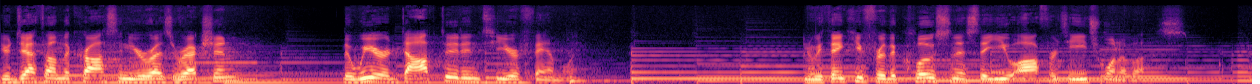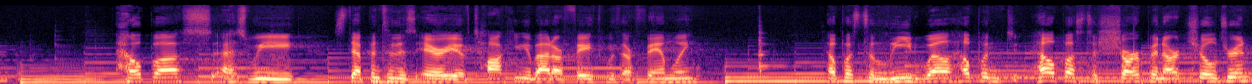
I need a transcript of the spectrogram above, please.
your death on the cross and your resurrection, that we are adopted into your family. And we thank you for the closeness that you offer to each one of us. Help us as we step into this area of talking about our faith with our family. Help us to lead well. Help, help us to sharpen our children.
